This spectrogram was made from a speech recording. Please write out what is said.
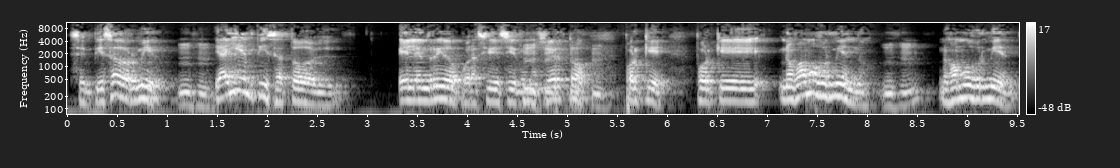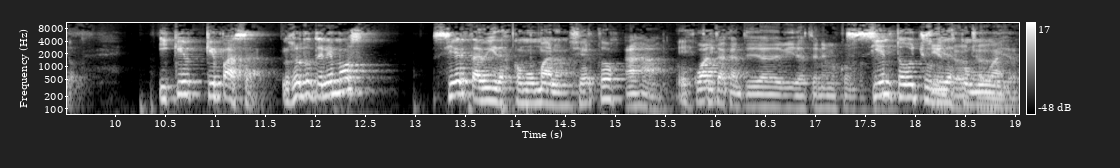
se empieza a dormir. Y ahí empieza todo el, el enredo, por así decirlo, ¿no es cierto? ¿Por qué? Porque nos vamos durmiendo, nos vamos durmiendo. ¿Y qué, qué pasa? Nosotros tenemos ciertas vidas como humanos, ¿no es cierto? Ajá. Este, ¿Cuántas cantidades de vidas tenemos como 108, vidas como humanos.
